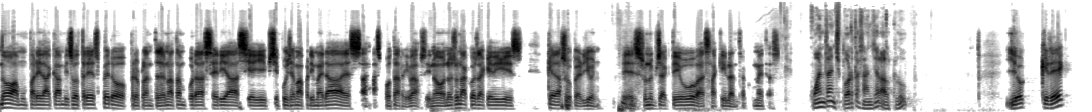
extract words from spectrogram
no amb un parell de canvis o tres, però, però plantejar una temporada sèria, si, si pugem a primera, es, es pot arribar. Si no, no és una cosa que diguis queda super lluny. Mm. És un objectiu assequible, entre cometes. Quants anys portes, Àngel, al club? Jo crec,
